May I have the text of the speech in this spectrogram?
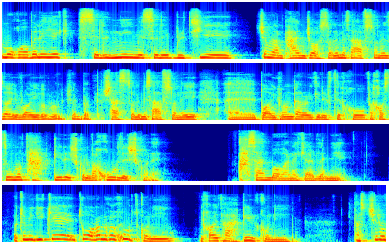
مقابل یک سل... نیم سلبریتی چه می‌دونم 50 ساله مثل افسانه زای 60 ساله مثل افسانه بایگان قرار گرفته خب و خواسته اون رو تحقیرش کنه و خوردش کنه. اصلا باور نکردنیه. و تو میگی که تو واقعا می‌خوای خورد کنی می‌خوای تحقیر کنی. پس چرا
